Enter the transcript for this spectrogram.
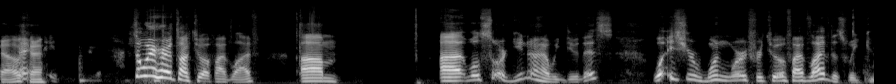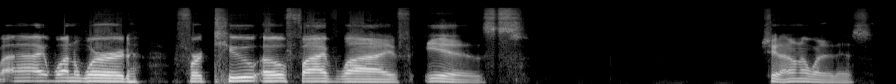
Yeah, okay. Hey, So we're here to talk 205 Live. Um, uh, well, Sorg, you know how we do this. What is your one word for 205 Live this week? My one word for 205 Live is. Shit, I don't know what it is.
